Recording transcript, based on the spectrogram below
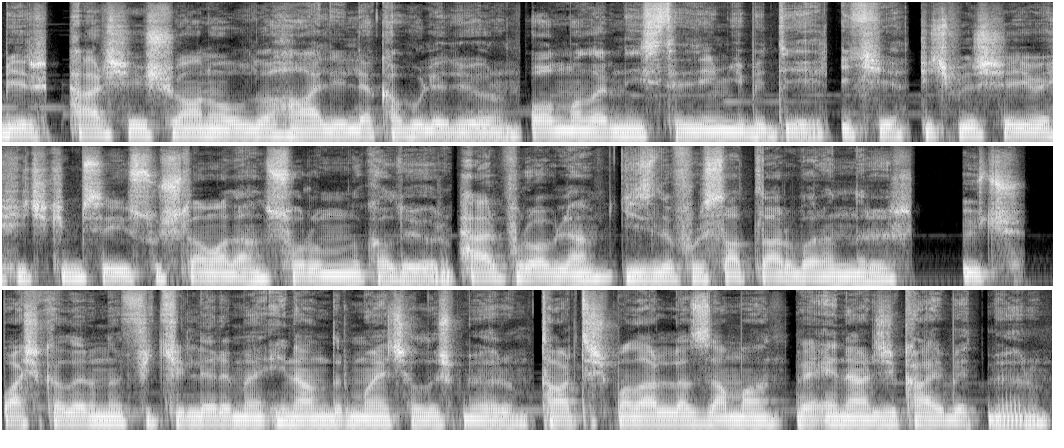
1. Her şeyi şu an olduğu haliyle kabul ediyorum. Olmalarını istediğim gibi değil. 2. Hiçbir şeyi ve hiç kimseyi suçlamadan sorumluluk alıyorum. Her problem gizli fırsatlar barındırır. 3. Başkalarının fikirlerime inandırmaya çalışmıyorum. Tartışmalarla zaman ve enerji kaybetmiyorum.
